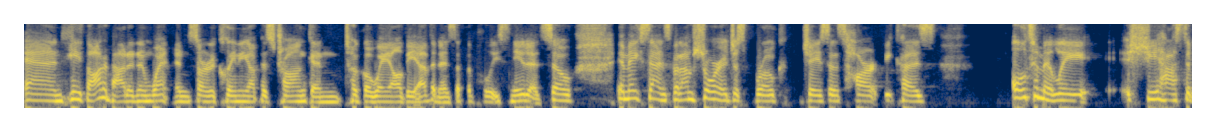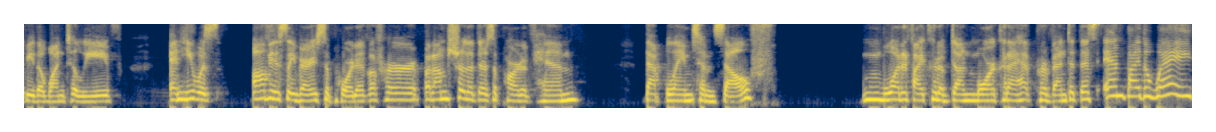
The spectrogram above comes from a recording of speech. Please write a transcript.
and he thought about it and went and started cleaning up his trunk and took away all the evidence that the police needed. So it makes sense, but I'm sure it just broke Jason's heart because ultimately she has to be the one to leave. And he was obviously very supportive of her, but I'm sure that there's a part of him that blames himself what if I could have done more? Could I have prevented this? And by the way,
